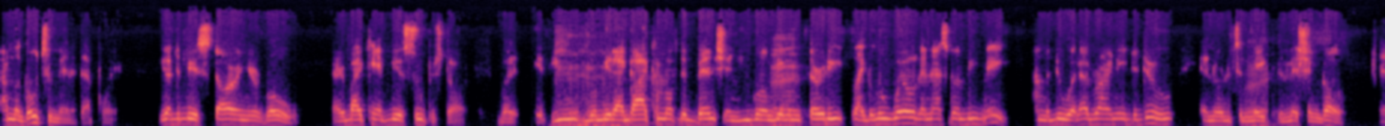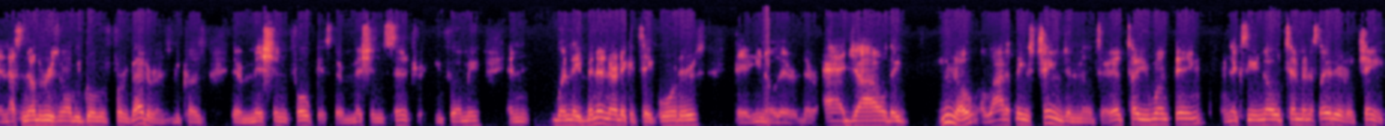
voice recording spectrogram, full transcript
I'm the go-to man at that point. You have to be a star in your role. Everybody can't be a superstar. But if you gonna be that guy coming off the bench and you gonna right. give him 30 like Lou Will, then that's gonna be me. I'm gonna do whatever I need to do in order to right. make the mission go. And that's another reason why we go for veterans because they're mission focused, they're mission centric. You feel me? And when they've been in there, they can take orders. They, you know, they're they're agile. They, you know, a lot of things change in the military. They'll tell you one thing, next thing you know, ten minutes later, it'll change.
